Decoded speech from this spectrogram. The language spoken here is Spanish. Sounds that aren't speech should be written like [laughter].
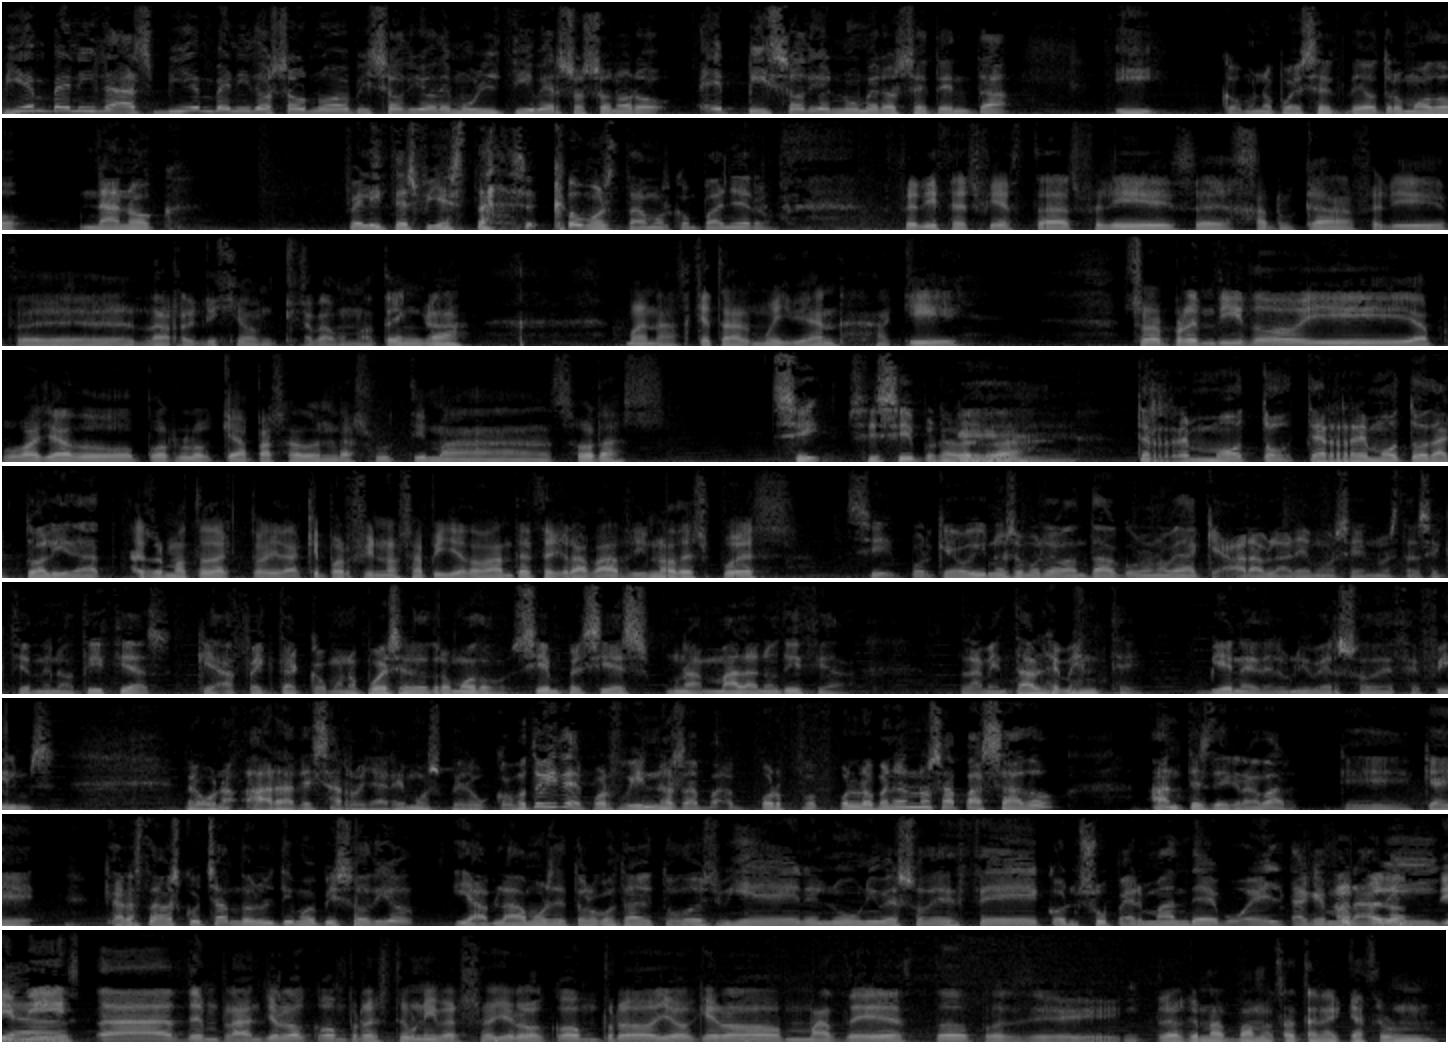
Bienvenidas, bienvenidos a un nuevo episodio de Multiverso Sonoro, episodio número 70. Y, como no puede ser de otro modo, Nanok, felices fiestas. [laughs] ¿Cómo estamos, compañero? Felices fiestas, feliz eh, Hanukkah, feliz eh, la religión que cada uno tenga. Buenas, ¿qué tal? Muy bien, aquí sorprendido y apuballado por lo que ha pasado en las últimas horas. Sí, sí, sí, porque... La verdad. Terremoto, terremoto de actualidad. Terremoto de actualidad que por fin nos ha pillado antes de grabar y no después. Sí, porque hoy nos hemos levantado con una novedad que ahora hablaremos en nuestra sección de noticias, que afecta, como no puede ser de otro modo, siempre si es una mala noticia, lamentablemente viene del universo de DC Films. Pero bueno, ahora desarrollaremos. Pero como tú dices, por fin nos ha, por, por lo menos nos ha pasado antes de grabar. Que, que, que, ahora estaba escuchando el último episodio y hablábamos de todo lo contrario. Todo es bien, el nuevo universo de DC con Superman de vuelta, qué maravilla. optimistas, en plan, yo lo compro, este universo yo lo compro, yo quiero más de esto. Pues eh, creo que nos vamos a tener que hacer un,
